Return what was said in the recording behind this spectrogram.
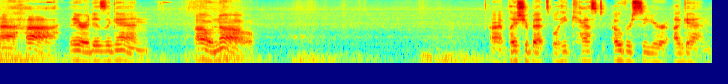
Aha! There it is again. Oh no! Alright, place your bets. Will he cast Overseer again?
